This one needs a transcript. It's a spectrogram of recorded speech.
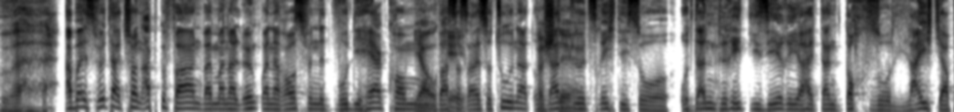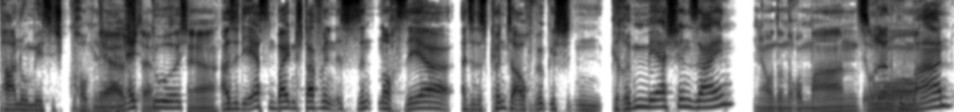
Aber es wird halt schon abgefahren, weil man halt irgendwann herausfindet, wo die herkommen, Ja, okay. was das alles zu tun hat. Und Verstehe. dann wird's richtig so, und dann dreht die Serie halt dann doch so leicht japanomäßig Ja, komplett stimmt. durch. Ja. Also die ersten beiden Staffeln ist, sind noch sehr, also das könnte auch wirklich ein Grimm-Märchen sein Ja, oder ein Roman. So. oder ein Roman.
